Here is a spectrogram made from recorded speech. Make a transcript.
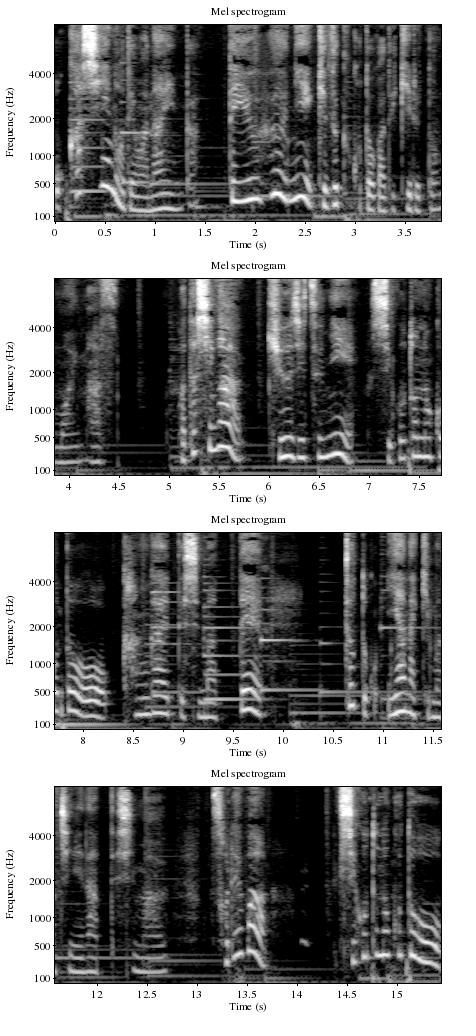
おかしいのではないんだっていうふうに気づくことができると思います。私が休日に仕事のことを考えてしまってちょっとこう嫌な気持ちになってしまう。それは仕事のことを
